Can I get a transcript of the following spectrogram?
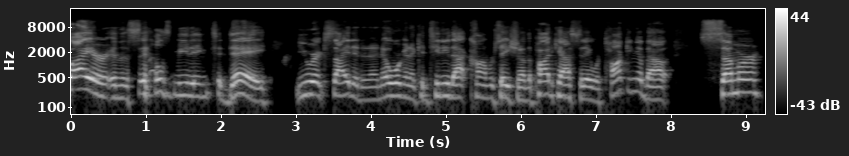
fire in the sales meeting today. You were excited. And I know we're going to continue that conversation on the podcast today. We're talking about summer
